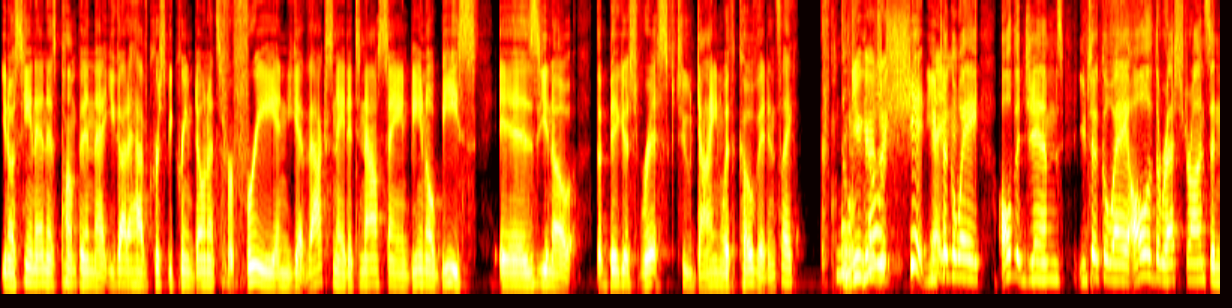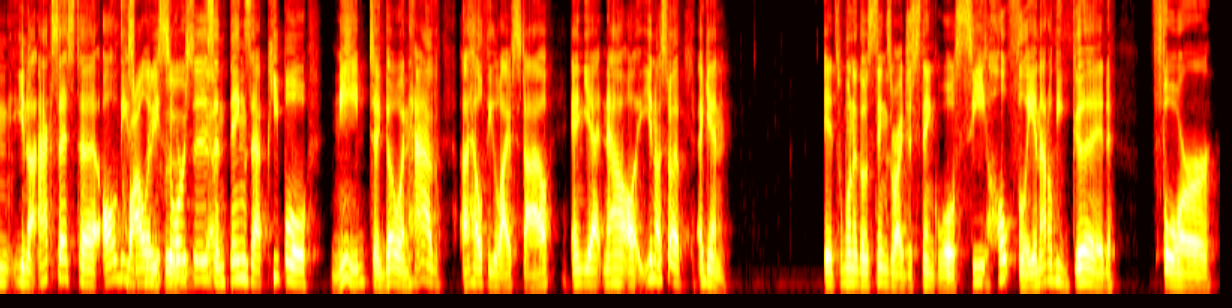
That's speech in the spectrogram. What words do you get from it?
you know, CNN is pumping that you got to have Krispy Kreme donuts for free and you get vaccinated to now saying being obese is, you know, the biggest risk to dying with COVID. And it's like, no, You guys no are- shit. You Yeah, took away all the gyms, you took away all of the restaurants and, you know, access to all these Quality resources yeah. and things that people need to go and have a healthy lifestyle. And yet now, you know, so again, it's one of those things where I just think we'll see, hopefully, and that'll be good for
